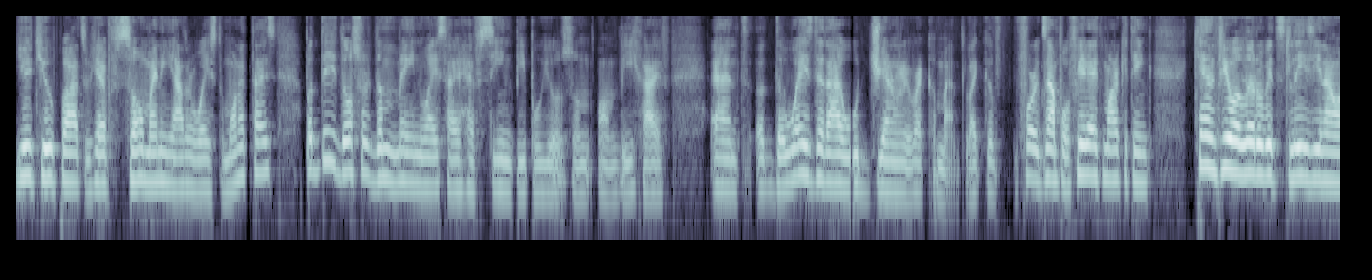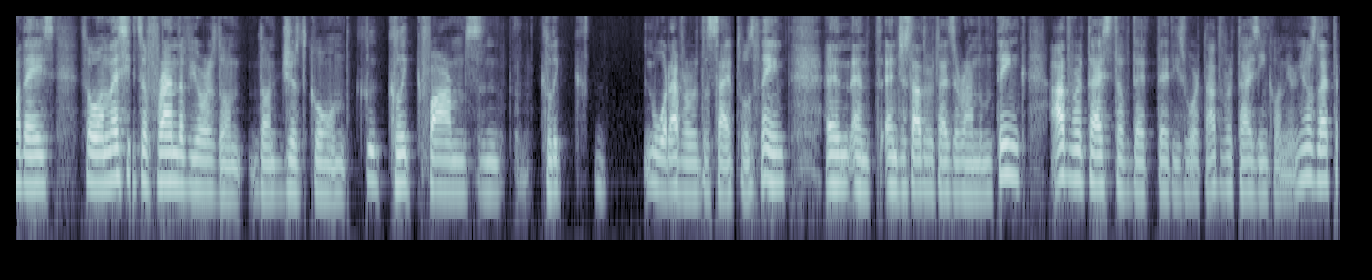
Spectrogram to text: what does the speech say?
youtube ads we have so many other ways to monetize but they, those are the main ways i have seen people use on, on beehiiv and uh, the ways that i would generally recommend like for example affiliate marketing can feel a little bit sleazy nowadays. So unless it's a friend of yours, don't don't just go on cl- click farms and click whatever the site was named and, and, and just advertise a random thing. Advertise stuff that, that is worth advertising on your newsletter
